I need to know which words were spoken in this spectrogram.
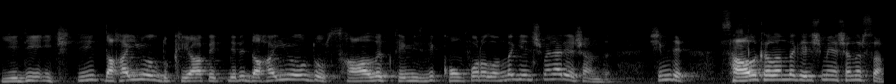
Yediği içtiği daha iyi oldu. Kıyafetleri daha iyi oldu. Sağlık, temizlik, konfor alanında gelişmeler yaşandı. Şimdi sağlık alanında gelişme yaşanırsa,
